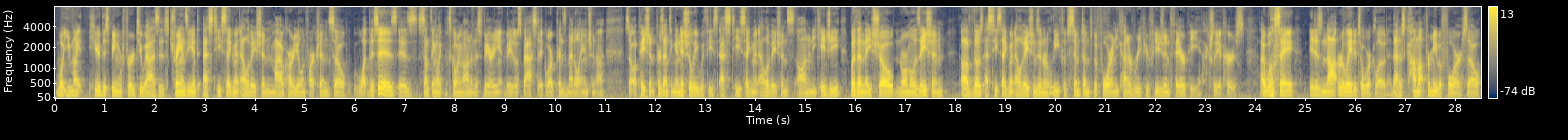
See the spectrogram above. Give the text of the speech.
What you might hear this being referred to as is transient ST segment elevation myocardial infarction. So, what this is, is something like what's going on in this variant vasospastic or Prinzmetal angina. So a patient presenting initially with these ST segment elevations on an EKG, but then they show normalization of those ST segment elevations and relief of symptoms before any kind of reperfusion therapy actually occurs. I will say it is not related to workload. That has come up for me before. So,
